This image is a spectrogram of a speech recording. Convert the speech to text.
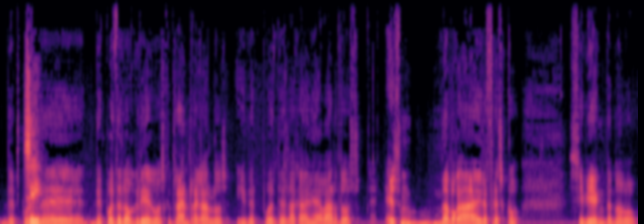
después, Sí. de, después de los griegos que traen regalos y después de la Academia de Bardos, es un- una boca de aire fresco. Si bien, de nuevo,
